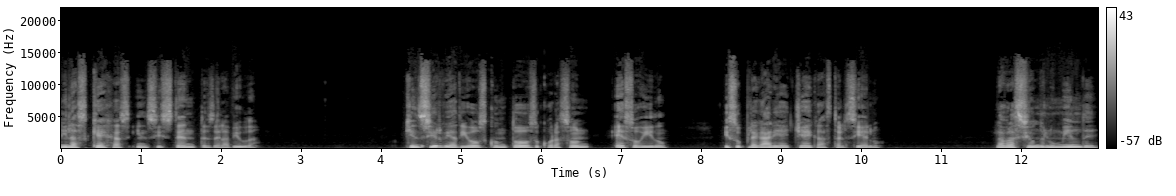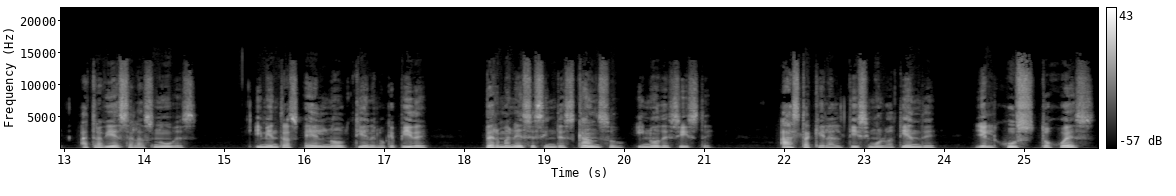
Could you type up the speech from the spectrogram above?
ni las quejas insistentes de la viuda. Quien sirve a Dios con todo su corazón es oído, y su plegaria llega hasta el cielo. La oración del humilde atraviesa las nubes, y mientras él no obtiene lo que pide, permanece sin descanso y no desiste, hasta que el Altísimo lo atiende y el justo juez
